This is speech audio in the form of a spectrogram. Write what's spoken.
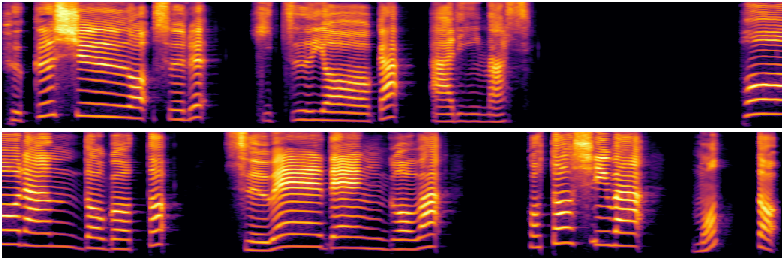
復習をする必要があります。ポーランド語とスウェーデン語は今年はもっと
